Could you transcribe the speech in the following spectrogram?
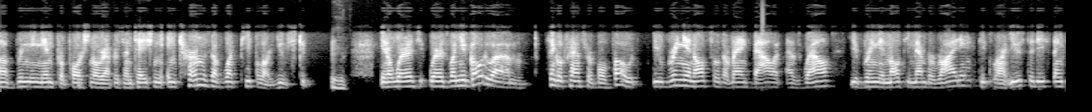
of bringing in proportional representation in terms of what people are used to. Mm-hmm. You know, whereas whereas when you go to um, single transferable vote, you bring in also the ranked ballot as well. You bring in multi-member riding. People aren't used to these things.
